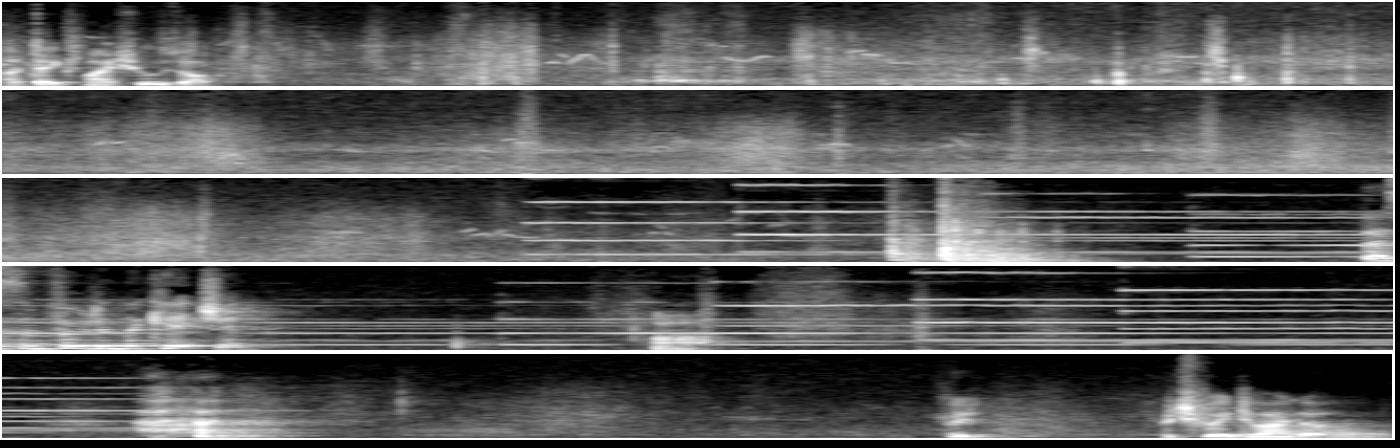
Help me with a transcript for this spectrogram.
I takes my shoes off. There's some food in the kitchen. Ah. which, which way do I go?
